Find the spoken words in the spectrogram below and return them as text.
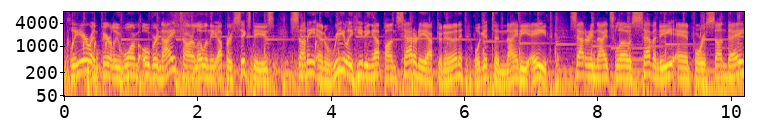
clear and fairly warm overnight. Our low in the upper 60s. Sunny and really heating up on Saturday afternoon. We'll get to 98. Saturday night's low 70. And for Sunday,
